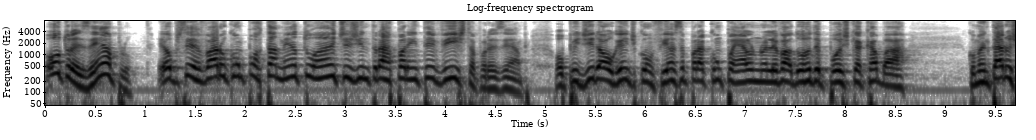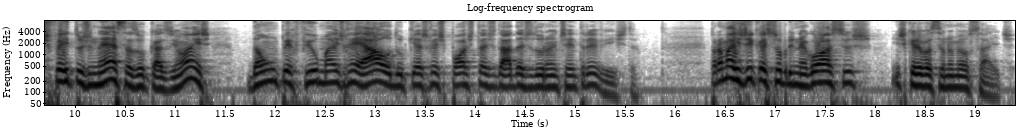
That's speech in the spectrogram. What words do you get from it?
Outro exemplo é observar o comportamento antes de entrar para a entrevista, por exemplo, ou pedir a alguém de confiança para acompanhá-lo no elevador depois que acabar. Comentários feitos nessas ocasiões dão um perfil mais real do que as respostas dadas durante a entrevista. Para mais dicas sobre negócios, inscreva-se no meu site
